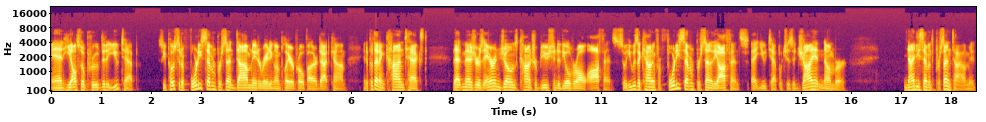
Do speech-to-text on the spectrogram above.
and he also proved it at UTEP. So he posted a 47% dominator rating on playerprofiler.com. And to put that in context, that measures Aaron Jones' contribution to the overall offense. So he was accounting for 47% of the offense at UTEP, which is a giant number. 97th percentile. I mean,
